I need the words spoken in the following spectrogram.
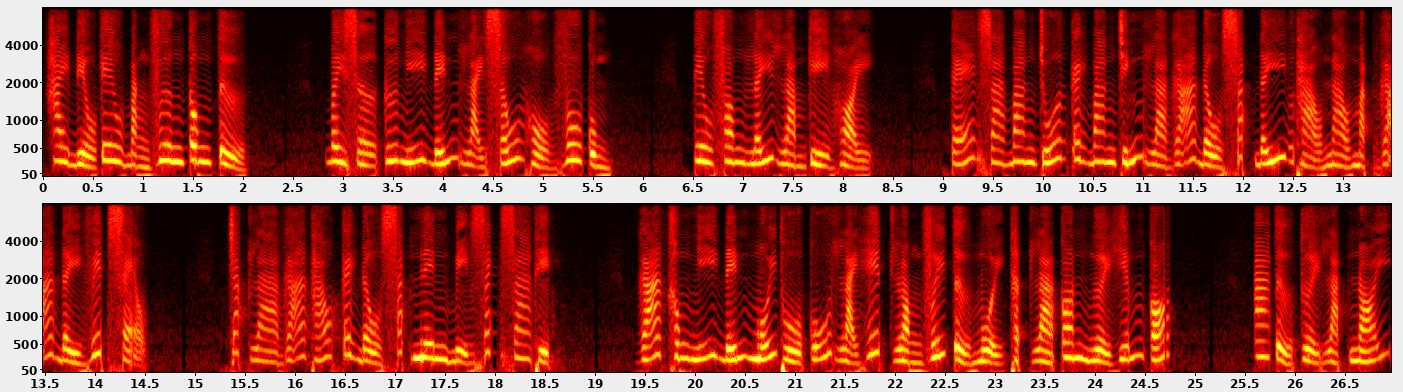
hai điều kêu bằng vương công tử. Bây giờ cứ nghĩ đến lại xấu hổ vô cùng. Tiêu Phong lấy làm kỳ hỏi. Té ra bang chúa, cái bang chính là gã đầu sắt đấy, thảo nào mặt gã đầy vết sẹo. Chắc là gã tháo cái đầu sắt nên bị rách ra thịt. Gã không nghĩ đến mối thù cũ lại hết lòng với tử muội, thật là con người hiếm có. A tử cười lạc nói.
